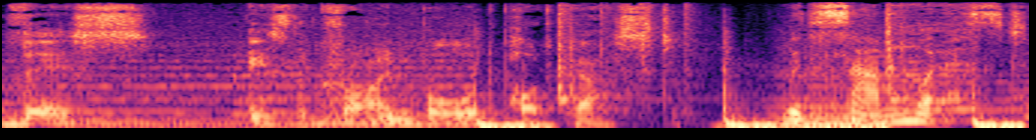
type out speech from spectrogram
This is the Crime Board podcast. with Sam West.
